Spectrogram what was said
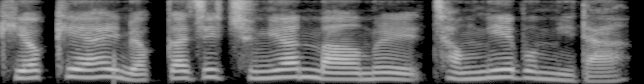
기억해야 할 몇 가지 중요한 마음을 정리해 봅니다.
